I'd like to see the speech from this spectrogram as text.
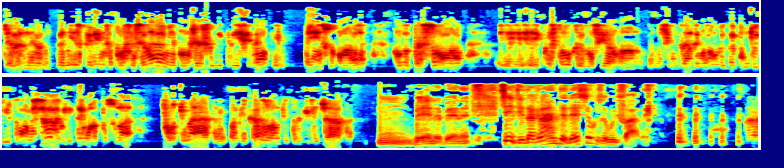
cioè, la mia esperienza professionale mi ha concesso di crescere anche penso come, come persona. E questo credo sia, credo sia, un grande valore. Dal punto di vista professionale mi ritengo una persona fortunata, in qualche caso anche privilegiata. Mm, bene, bene. Senti, da grande adesso cosa vuoi fare? Da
